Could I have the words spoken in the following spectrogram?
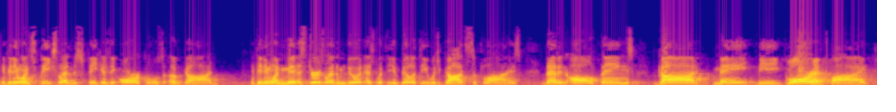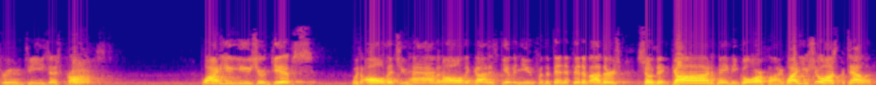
If anyone speaks, let him speak as the oracles of God. If anyone ministers, let him do it as with the ability which God supplies, that in all things God may be glorified through Jesus Christ. Why do you use your gifts with all that you have and all that God has given you for the benefit of others so that God may be glorified? Why do you show hospitality?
